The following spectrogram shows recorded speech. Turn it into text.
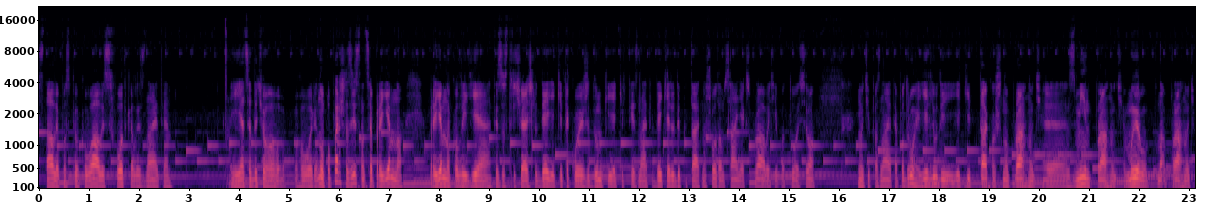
Стали, поспілкувались, сфоткали, знаєте. І я це до чого говорю? Ну, по-перше, звісно, це приємно. Приємно, коли є, ти зустрічаєш людей, які такої ж думки, як і ти. Знаєте, деякі люди питають, ну що там, Саня, як справи, типу, то, сьо. Ну, типу, знаєте, по-друге, є люди, які також ну, прагнуть е, змін, прагнуть миру, прагнуть,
